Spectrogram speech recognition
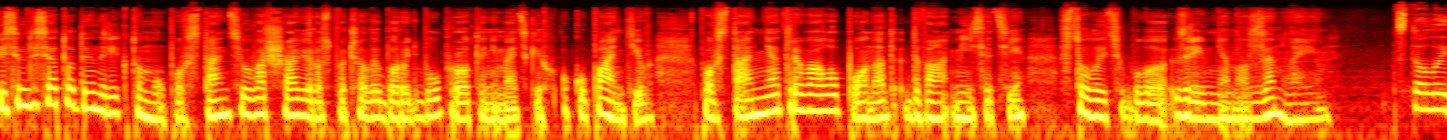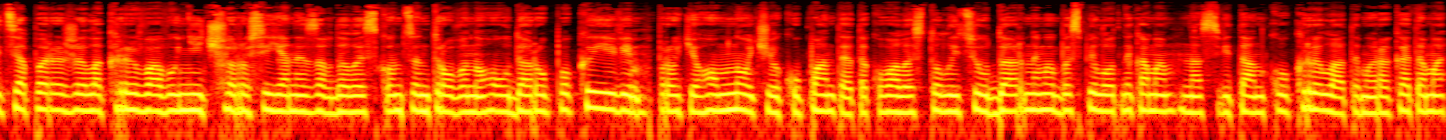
81 рік тому повстанці у Варшаві розпочали боротьбу проти німецьких окупантів. Повстання тривало понад два місяці. Столицю було зрівняно з землею. Столиця пережила криваву ніч. Росіяни завдали сконцентрованого удару по Києві. Протягом ночі окупанти атакували столицю ударними безпілотниками на світанку крилатими ракетами.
